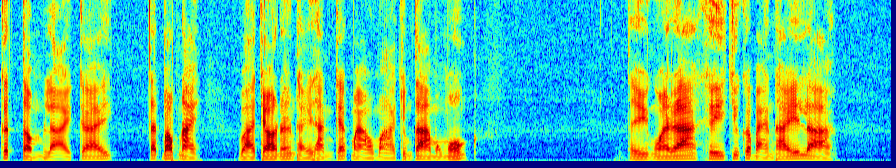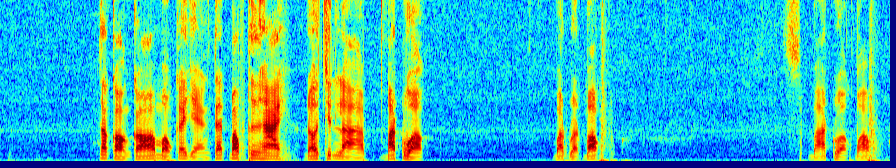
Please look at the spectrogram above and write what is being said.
kích tầm lại cái text box này và cho nó hiển thị thành các màu mà chúng ta mong muốn. Thì ngoài ra khi chứ các bạn thấy là nó còn có một cái dạng text box thứ hai đó chính là password. Password box. Password box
